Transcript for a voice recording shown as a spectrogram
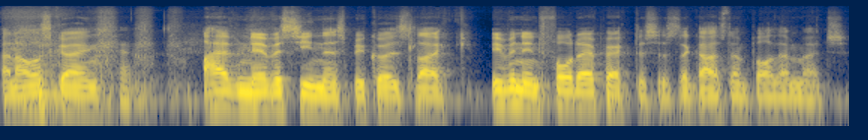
And I was going, I have never seen this because, like, even in four day practices, the guys don't bowl that much.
